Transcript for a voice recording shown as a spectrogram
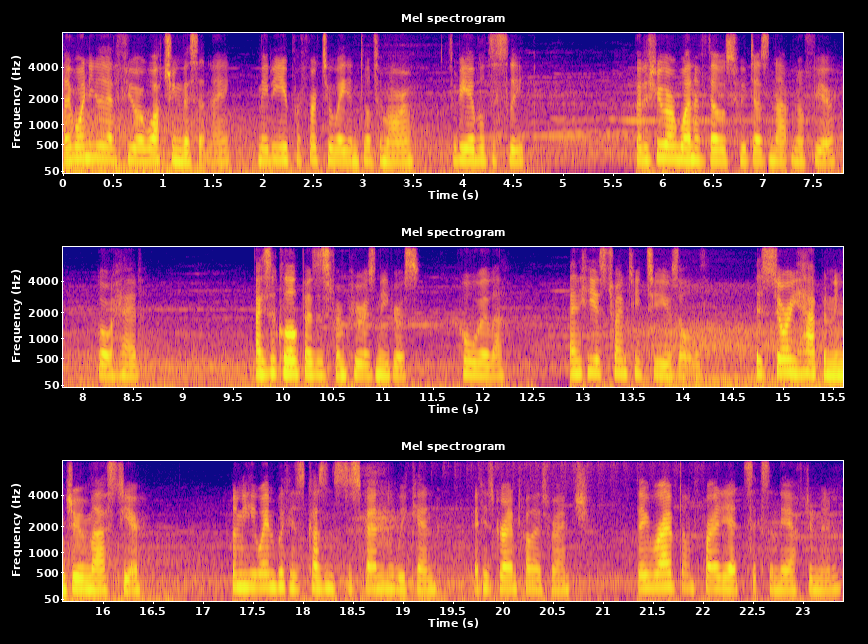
I warn you that if you are watching this at night, maybe you prefer to wait until tomorrow to be able to sleep. But if you are one of those who does not know fear, go ahead. Isaac Lopez is from Piedras Negras, Coahuila, and he is 22 years old. His story happened in June last year, when he went with his cousins to spend the weekend at his grandfather's ranch. They arrived on Friday at 6 in the afternoon,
